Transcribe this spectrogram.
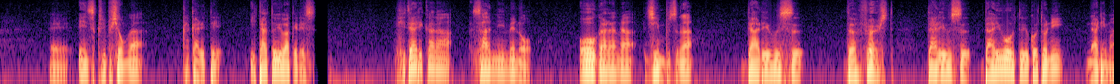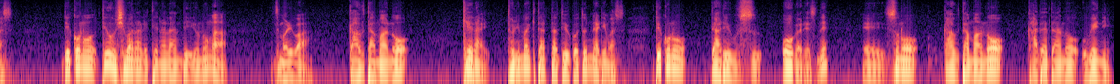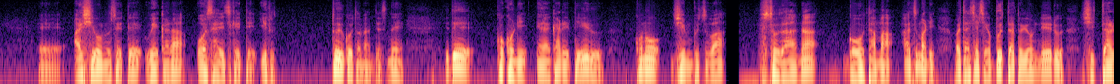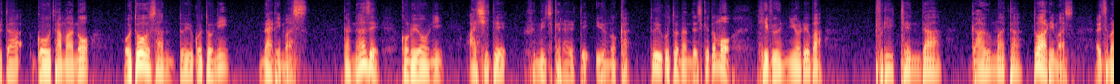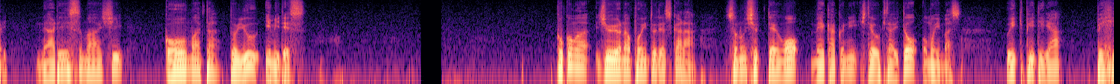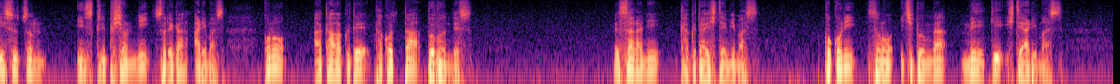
えー、インスクリプションが書かれていたというわけです。左から3人目の大柄な人物がダリウス・ the first ダリウス大王ということになります。でこの手を縛られて並んでいるのがつまりはガウタマの家来取り巻きだったということになります。でこのダリウス王がですね、えー、そのガウタマの体の上に、えー、足を乗せて上から押さえつけている。ということなんですね。でここに描かれているこの人物はストダーナ・ゴータマ。つまり私たちがブッダと呼んでいるシッタルタ・ゴータマのお父さんということになります。がなぜこのように足で踏みつけられているのか。ということなんですけども碑文によればプリテンダーガウマタとあります。つまりなりすましゴーマタという意味です。ここが重要なポイントですからその出典を明確にしておきたいと思います。ウィキペディアベヒスツンインスクリプションにそれがあります。この赤枠で囲った部分です。さらに拡大してみます。ここにその一文が明記してあります、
